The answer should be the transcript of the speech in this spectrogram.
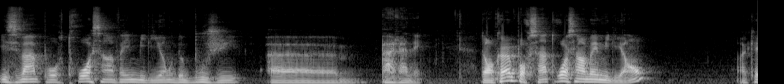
il se vend pour 320 millions de bougies euh, par année. Donc 1% 320 millions, OK,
